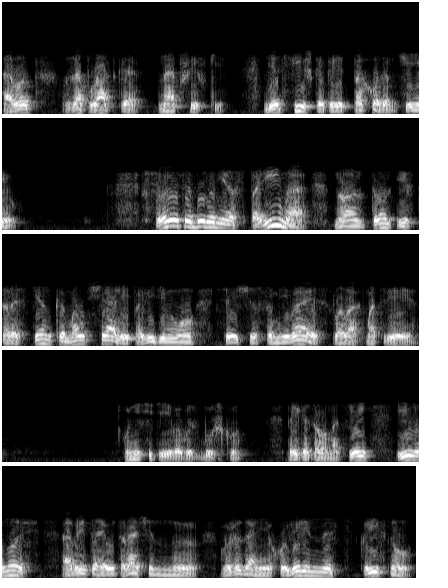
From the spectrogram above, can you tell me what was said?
А вот заплатка на обшивке. Дед Фишка перед походом чинил». Все это было неоспоримо, но Антон и Старостенко молчали, по-видимому, все еще сомневаясь в словах Матвея. «Унесите его в избушку», — приказал Матвей, и вновь, обретая утраченную в ожиданиях уверенность, крикнул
